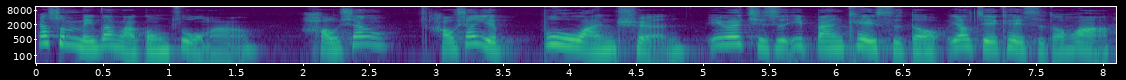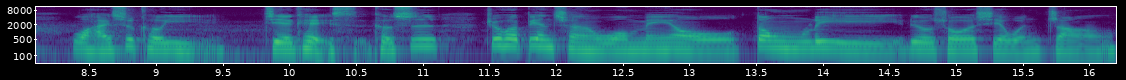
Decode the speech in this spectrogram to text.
要说没办法工作吗？好像好像也不完全，因为其实一般 case 的要接 case 的话，我还是可以接 case，可是就会变成我没有动力，例如说写文章、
